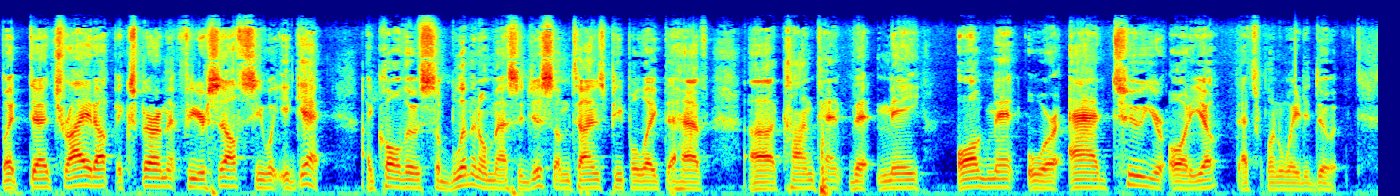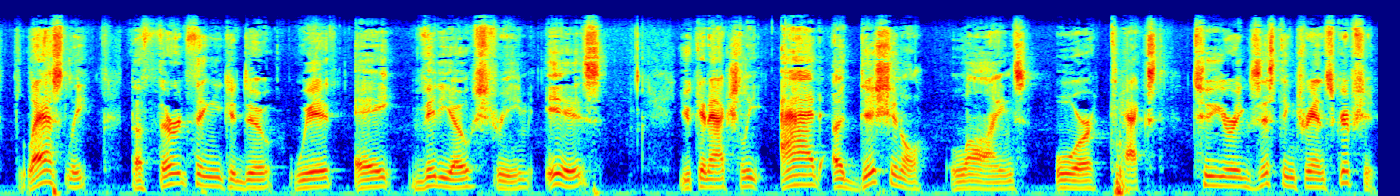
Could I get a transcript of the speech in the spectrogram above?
but uh, try it up, experiment for yourself, see what you get. I call those subliminal messages. Sometimes people like to have uh, content that may augment or add to your audio. That's one way to do it. Lastly, the third thing you could do with a video stream is you can actually add additional lines or text to your existing transcription.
